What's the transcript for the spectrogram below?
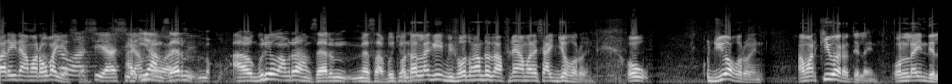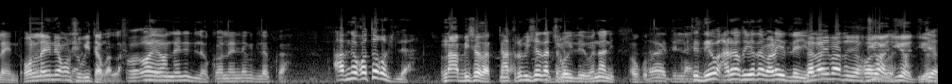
পারি না আমার অবাই আছে। আসি আসি আর হামসার আসি। আমরা হামসার মেসা লাগি বিপদ কান্তত আপনি আমার সাহায্য করেন। ও জিও করেন। আমার কিউ আর দিলাইন অনলাইন দিলাইন অনলাইনে এখন সুবিধা পালা ওই অনলাইনে দিল অনলাইনে দিল আপনি কত কইলা না বিশ হাজার টাকা। মাত্র বিশ হাজার টাকা হইলে না নি। তে দেও আর দুই হাজার বাড়াই দিলে। দেলাইবা তুই জিও জিও জিও।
